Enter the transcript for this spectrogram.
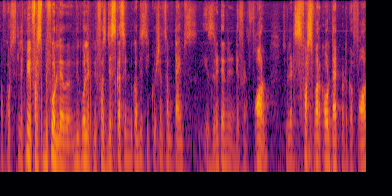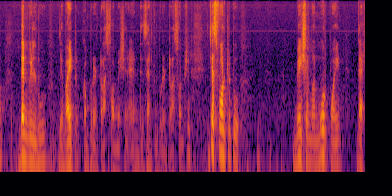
Of course, let me first before we go let me first discuss it because this equation sometimes is written in a different form. So, let us first work out that particular form then we will do the y component transformation and the z component transformation. Just wanted to mention one more point that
